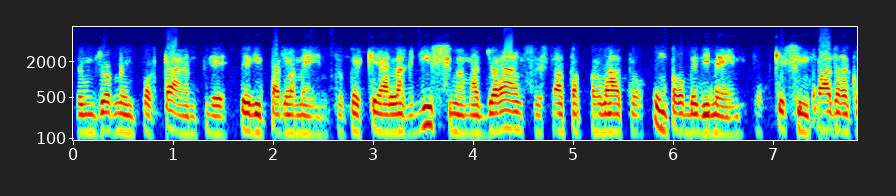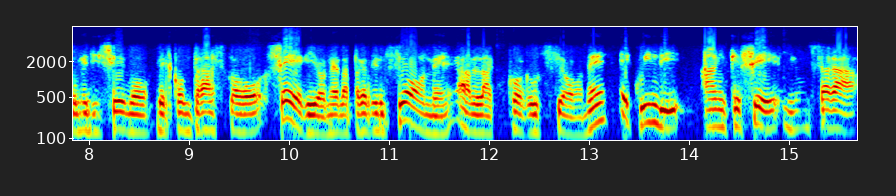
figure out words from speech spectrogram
è un giorno importante per il Parlamento perché a larghissima maggioranza è stato approvato un provvedimento che si inquadra, come dicevo, nel contrasto serio, nella prevenzione alla corruzione e quindi anche se non sarà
